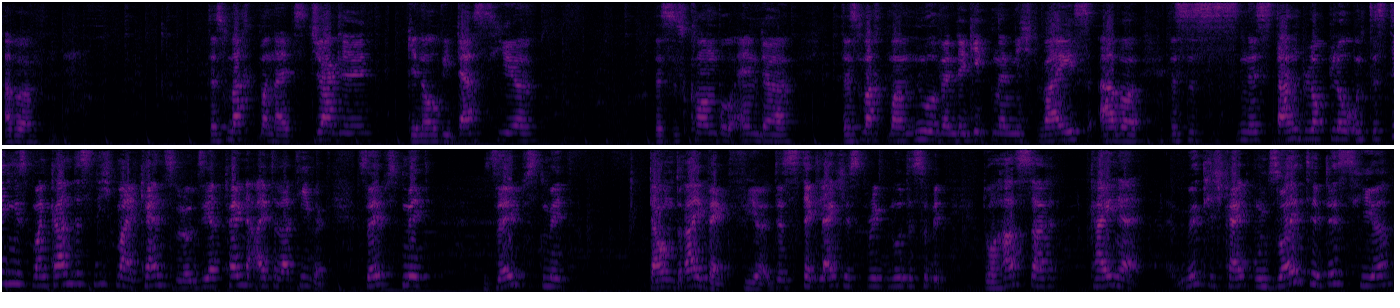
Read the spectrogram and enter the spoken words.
aber das macht man als Juggle, genau wie das hier. Das ist Combo Ender. Das macht man nur, wenn der Gegner nicht weiß, aber das ist eine Stun Block Low und das Ding ist, man kann das nicht mal canceln und sie hat keine Alternative. Selbst mit selbst mit Down 3 Back 4, das ist der gleiche String, nur dass du mit du hast da keine Möglichkeit und sollte das hier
